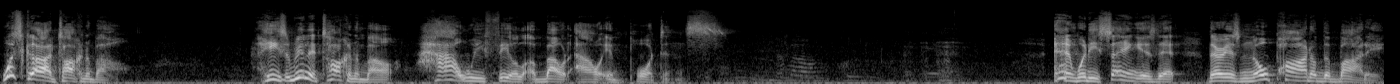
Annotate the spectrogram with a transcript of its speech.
What's God talking about? He's really talking about how we feel about our importance. And what he's saying is that there is no part of the body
